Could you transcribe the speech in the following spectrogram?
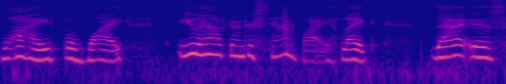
why? But why? You have to understand why. Like, that is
